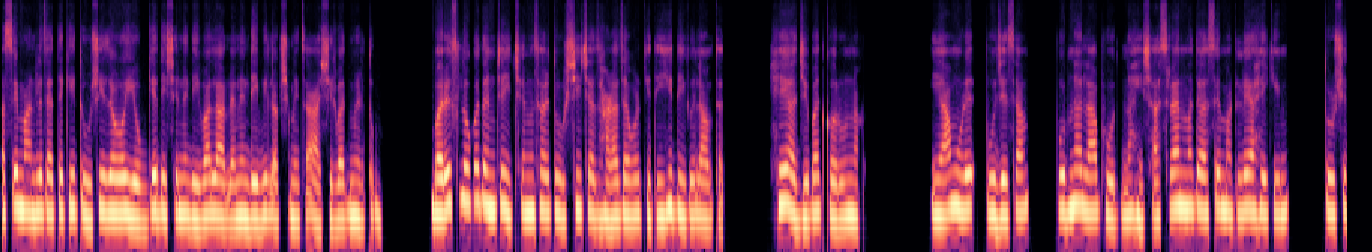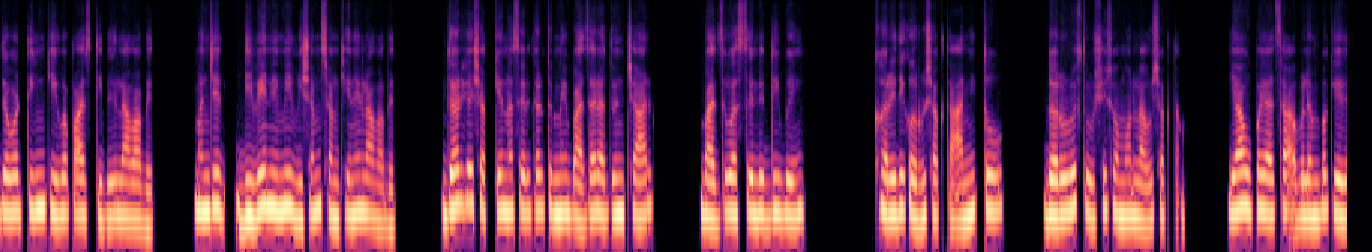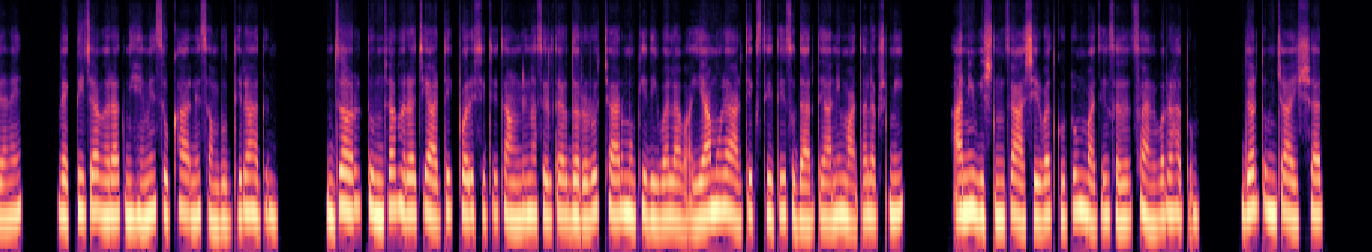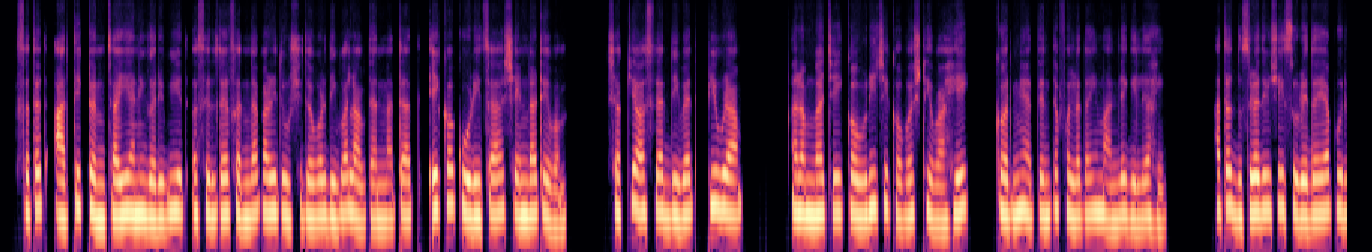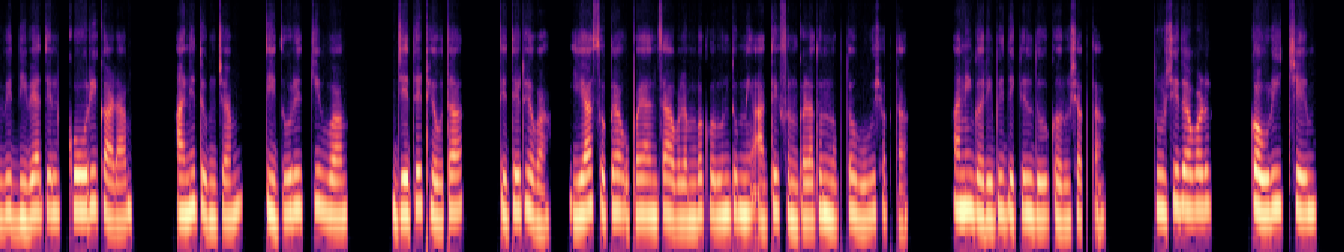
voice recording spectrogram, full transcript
असे मानले जाते की तुळशीजवळ योग्य दिशेने दिवा लावल्याने देवी लक्ष्मीचा आशीर्वाद मिळतो. बरेच लोक त्यांच्या इच्छेनुसार तुळशीच्या झाडाजवळ कितीही दिवे लावतात. हे अजिबात करू नका. यामुळे पूजेचा पूर्ण लाभ होत नाही. शास्त्रांमध्ये असे म्हटले आहे की तुळशीजवळ तीन किंवा पाच दिवे लावावेत. म्हणजे दिवे नेहमी विषम संख्येने लावावेत. जर हे शक्य नसेल तर तुम्ही बाजारातून चार बाजू असलेले दिवे खरेदी करू शकता आणि तो दररोज तुळशीसमोर लावू शकता. या उपायाचा अवलंब केल्याने व्यक्तीच्या घरात नेहमी सुख आणि समृद्धी राहते. जर तुमच्या घराची आर्थिक परिस्थिती चांगली नसेल तर दररोज चार मुखी दिवा लावा. यामुळे आर्थिक स्थिती सुधारते आणि माता लक्ष्मी आणि विष्णूचा आशीर्वाद कुटुंबातील सदस्यांवर राहतो. जर तुमच्या आयुष्यात सतत आर्थिक टंचाई आणि गरिबी येत असेल तर संध्याकाळी तुळशीजवळ दिवा लावताना त्यात एका कोळीचा शेंडा ठेवा. शक्य असल्यास दिव्यात पिवळा रंगाचे कवरीचे कवच ठेवा. हे करणे अत्यंत फलदायी मानले गेले आहे. आता दुसऱ्या दिवशी सूर्योदयापूर्वी दिव्यातील कोरी काढा आणि तुमच्या तिजोरीत किंवा जेथे ठेवता तिथे ठेवा. या सोप्या उपायांचा अवलंब करून तुम्ही आर्थिक संकटातून मुक्त होऊ शकता आणि गरिबी देखील दूर करू शकता. तुळशीजवळ कवळीचे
